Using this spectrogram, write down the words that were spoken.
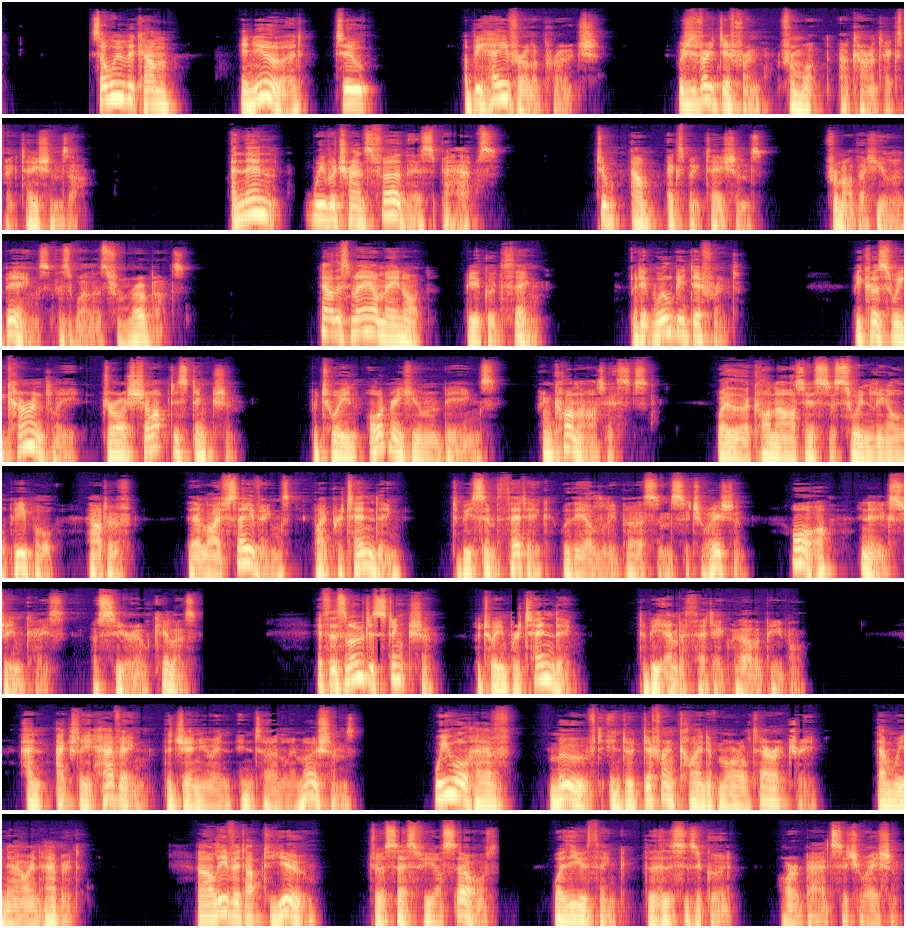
So we become inured to a behavioral approach, which is very different from what our current expectations are. And then we would transfer this, perhaps, to our expectations from other human beings as well as from robots. Now, this may or may not be a good thing, but it will be different because we currently draw a sharp distinction between ordinary human beings and con artists whether the con artists are swindling old people out of their life savings by pretending to be sympathetic with the elderly person's situation, or, in an extreme case, of serial killers. If there's no distinction between pretending to be empathetic with other people and actually having the genuine internal emotions, we will have moved into a different kind of moral territory than we now inhabit. And I'll leave it up to you to assess for yourselves whether you think that this is a good or a bad situation.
